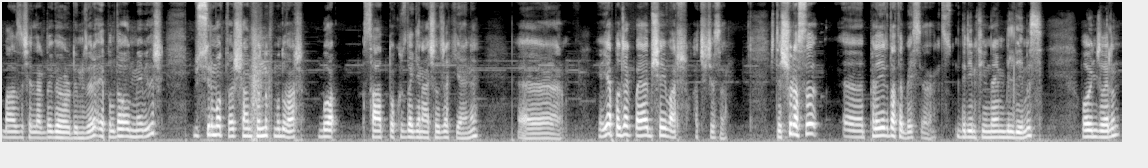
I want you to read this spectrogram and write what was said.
Bazı şeylerde gördüğüm üzere. Apple'da olmayabilir. Bir sürü mod var. Şampiyonluk modu var. Bu saat 9'da gene açılacak yani. Ee, yapılacak bayağı bir şey var açıkçası. İşte şurası e, Player Database yani Dream Team'den bildiğimiz oyuncuların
